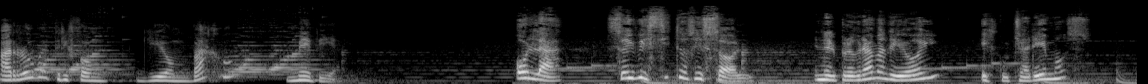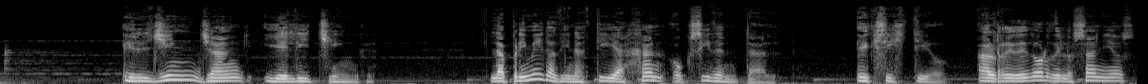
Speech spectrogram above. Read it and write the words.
arroba trifón guion bajo media. Hola, soy Besitos de Sol. En el programa de hoy escucharemos el Yin Yang y el I Ching. La primera dinastía Han occidental existió alrededor de los años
